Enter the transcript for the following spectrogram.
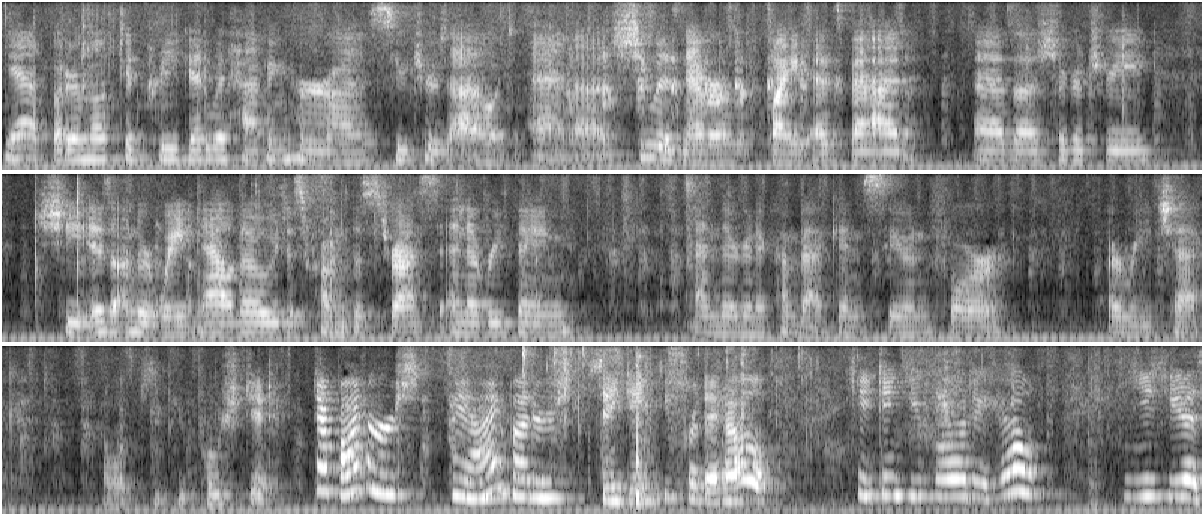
yeah, Buttermilk did pretty good with having her uh, sutures out, and uh, she was never quite as bad as uh, Sugar Tree. She is underweight now, though, just from the stress and everything. And they're gonna come back in soon for a recheck. I will keep you posted. That Butters, say hi, Butters. Say thank you for the help. Say thank you for all the help. Yes, yes.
